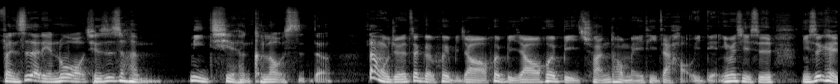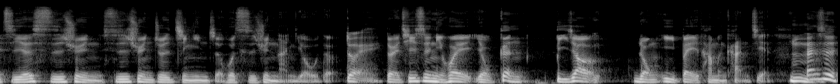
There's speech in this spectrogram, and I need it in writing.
粉丝的联络其实是很密切、很 close 的。但我觉得这个会比较会比较会比传统媒体再好一点，因为其实你是可以直接私讯私讯就是经营者或私讯男优的，对，对，其实你会有更比较容易被他们看见，嗯。但是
